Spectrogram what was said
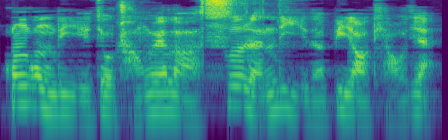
公共利益就成为了私人利益的必要条件。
